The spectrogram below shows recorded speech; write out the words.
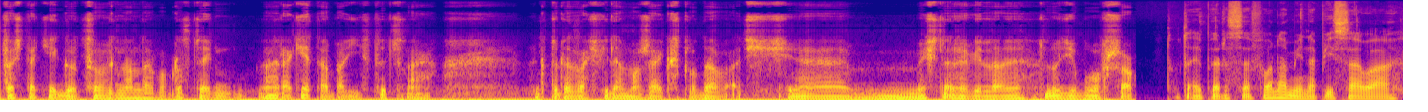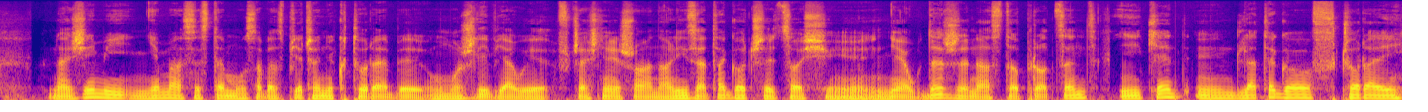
coś takiego, co wygląda po prostu jak rakieta balistyczna, która za chwilę może eksplodować. E, myślę, że wiele ludzi było w szoku Tutaj Persefona mi napisała, na Ziemi nie ma systemu zabezpieczeń, które by umożliwiały wcześniejszą analizę tego, czy coś nie uderzy na 100% i kiedy, dlatego wczoraj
